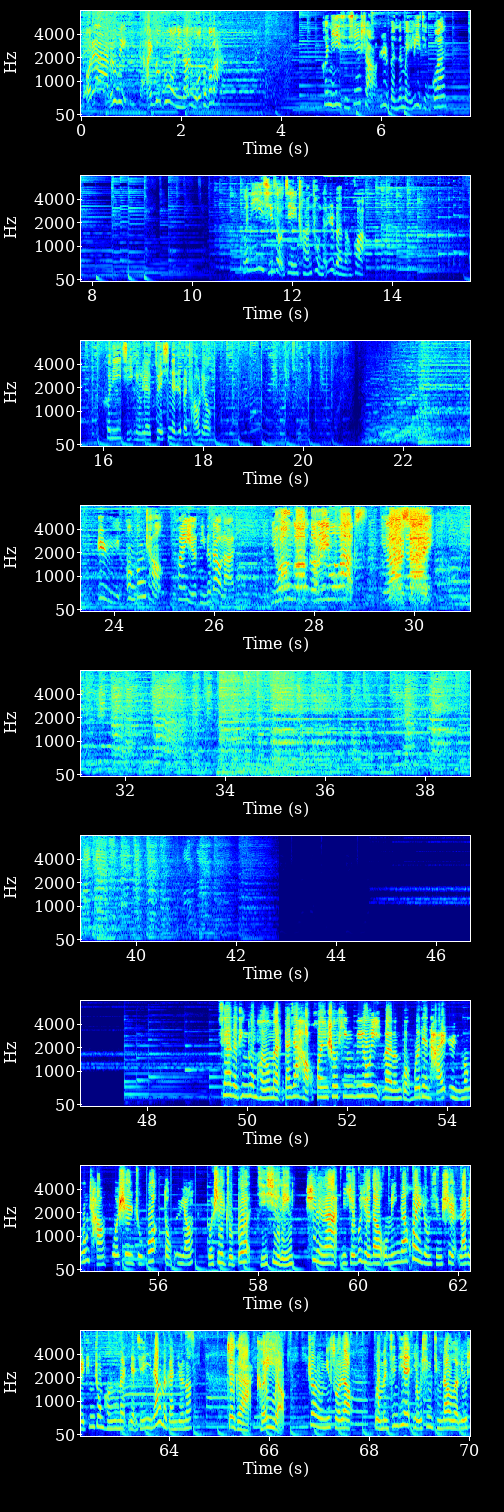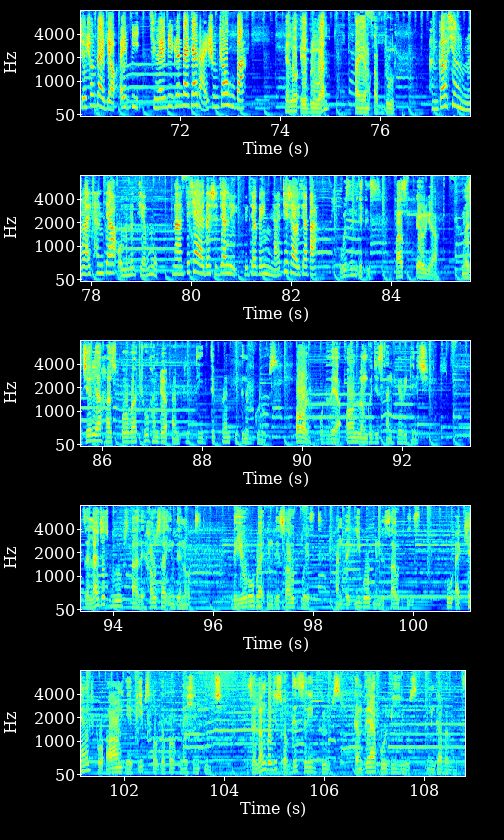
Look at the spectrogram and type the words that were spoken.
贝嘎姐，俺はルフィ，海賊王になる男だ。和你一起欣赏日本的美丽景观，和你一起走进传统的日本文化，和你一起领略最新的日本潮流。日语梦工厂，欢迎您的到来。日本語ドリームワークス， いらっしゃい。亲爱的听众朋友们，大家好，欢迎收听 V O E 外文广播电台日语梦工厂，我是主播董玉莹，我是主播吉旭林。 旭玲啊，你觉不觉得我们应该换一种形式来给听众朋友们眼前一亮的感觉呢？这个啊，可以有。正如你所料，我们今天有幸请到了留学生代表 A B，请 A B 跟大家打一声招呼吧。Hello everyone, I am Abdul. 很高兴你能来参加我们的节目。那接下来的时间里，就交给你来介绍一下吧。Within its vast area, Nigeria has over 250 different ethnic groups, all with their own languages and heritage. The largest groups are the Hausa in the north, the Yoruba in the southwest, and the Igbo in the southeast, who account for around a fifth of the population each. The languages of these three groups can therefore be used in government.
